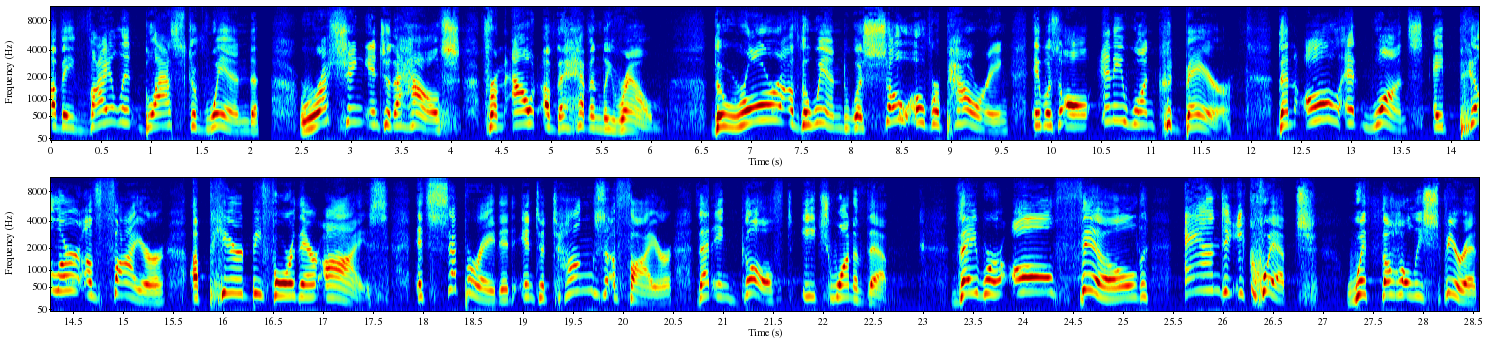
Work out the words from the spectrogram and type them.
of a violent blast of wind rushing into the house from out of the heavenly realm. The roar of the wind was so overpowering, it was all anyone could bear. Then, all at once, a pillar of fire appeared before their eyes. It separated into tongues of fire that engulfed each one of them. They were all filled and equipped with the Holy Spirit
